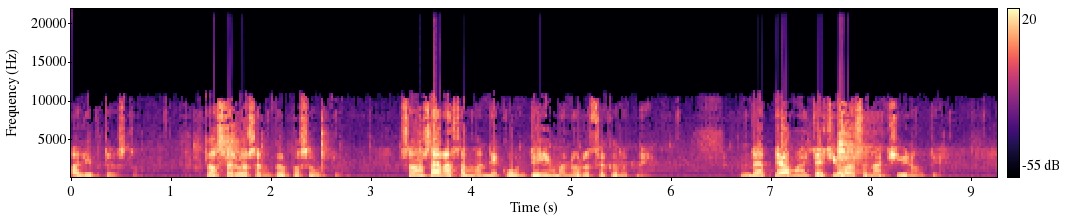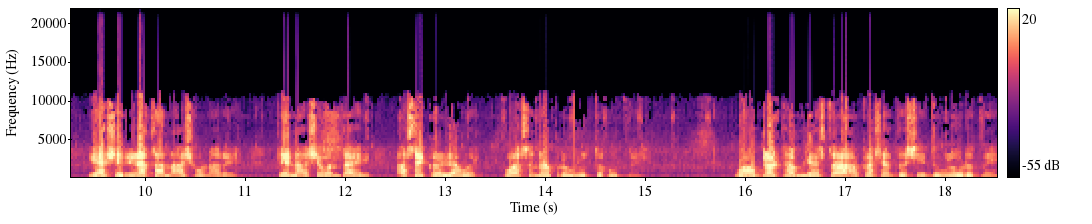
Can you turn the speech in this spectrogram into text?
अलिप्त असतो. तो सर्व संकल्प सोडतो. संसारासंबंधी कोणतेही मनोरथ करत नाही. त्यामुळे त्याची वासना क्षीण होते. या शरीराचा नाश होणार आहे. ते नाशवंत आहे असे कळल्यावर वासना प्रवृत्त होत नाही. वावटर थांबली असता आकाशात जशी धूळ उडत नाही.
